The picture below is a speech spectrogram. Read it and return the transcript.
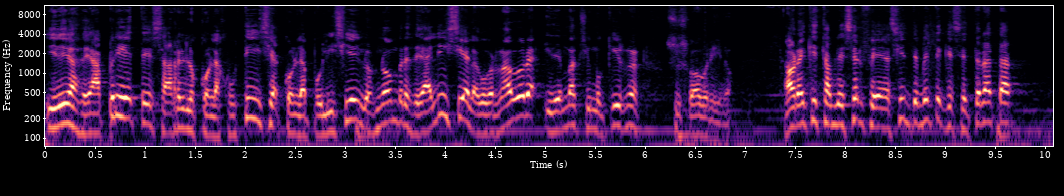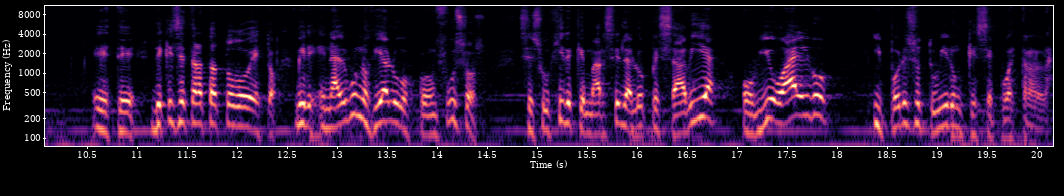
ideas de aprietes, arreglos con la justicia, con la policía y los nombres de Alicia, la gobernadora, y de Máximo Kirchner, su sobrino. Ahora hay que establecer fehacientemente que se trata, este, de qué se trata todo esto. Mire, en algunos diálogos confusos se sugiere que Marcela López sabía o vio algo y por eso tuvieron que secuestrarla.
